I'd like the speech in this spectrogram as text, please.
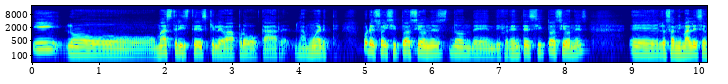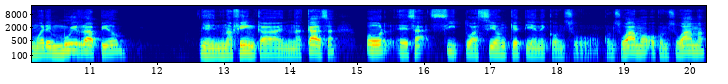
y lo más triste es que le va a provocar la muerte. Por eso hay situaciones donde en diferentes situaciones eh, los animales se mueren muy rápido en una finca, en una casa, por esa situación que tiene con su, con su amo o con su ama.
